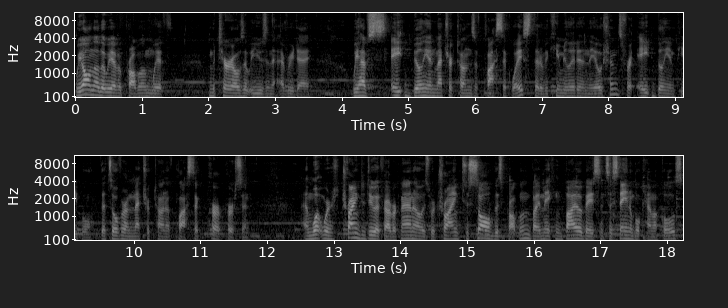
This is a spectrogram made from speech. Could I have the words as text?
We all know that we have a problem with materials that we use in the everyday. We have 8 billion metric tons of plastic waste that have accumulated in the oceans for 8 billion people. That's over a metric ton of plastic per person. And what we're trying to do at Fabric Nano is we're trying to solve this problem by making bio-based and sustainable chemicals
